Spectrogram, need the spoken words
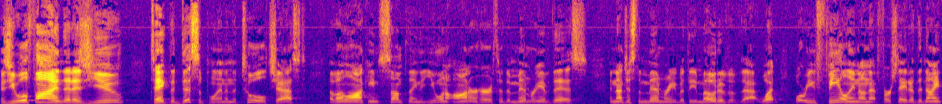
As you will find that as you take the discipline and the tool chest of unlocking something that you want to honor her through the memory of this, and not just the memory, but the emotive of that. What, what were you feeling on that first date, or the night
